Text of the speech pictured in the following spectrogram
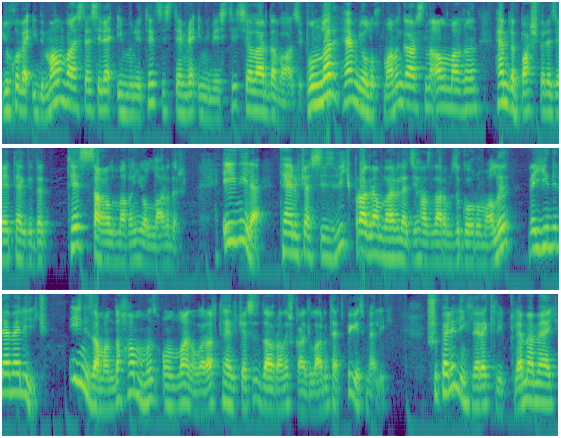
yuxu və idman vasitəsilə immunitet sisteminə investisiyalar da vacib. Bunlar həm yoluxmanın qarşısını almağın, həm də baş verəcəyi təqdirdə tez sağalmağın yollarıdır. Eyni ilə təhlükəsizlik proqramları ilə cihazlarımızı qorumalı və yeniləməliyik. Eyni zamanda hamımız onlayn olaraq təhlükəsiz davranış qaydalarını tətbiq etməliyik. Şübhəli linklərə klikləməmək,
